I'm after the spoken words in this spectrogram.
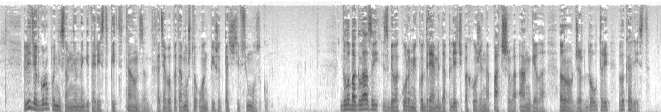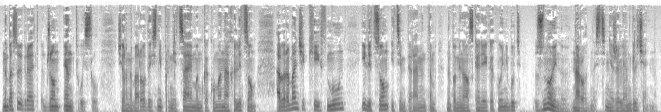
лидер группы, несомненно, гитарист Пит Таунзенд, хотя бы потому, что он пишет почти всю музыку. Голубоглазый, с белокурыми кудрями до плеч, похожий на падшего ангела Роджер Долтри, вокалист. На басу играет Джон Энтвисл, чернобородый, с непроницаемым, как у монаха, лицом, а барабанщик Кейт Мун и лицом, и темпераментом напоминал скорее какую-нибудь знойную народность, нежели англичанина.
